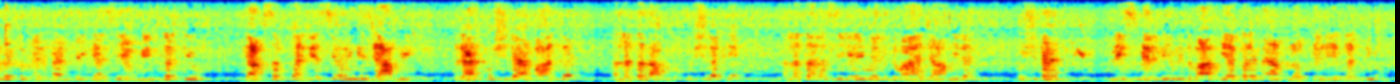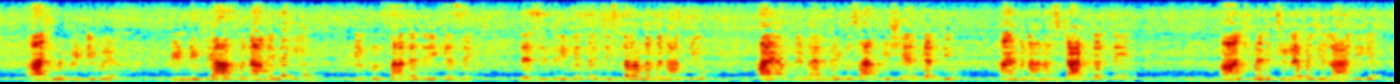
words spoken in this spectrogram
वालेकुम मेरे बहन भाई कैसे उम्मीद करती हूँ कि आप सब खैरियत से होंगे। जहाँ भी रह, खुश रहे, आबाद रहे। अल्लाह ताला आपको खुश रखे। अल्लाह ताला से यही मेरी दुआ है, जहाँ भी रहे, खुश रहे। प्लीज़ मेरे लिए भी दुआ किया करें। मैं आप लोग के लिए करती हूँ। आज मैं भिंडी पे, भिंडी प्याज बनाने लगी हूँ। बिल्कुल सादे तरीके से, देसी तरीके से जिस तरह मैं बनाती हूँ। आए अपने बहन भाई के साथ भी शेयर करती हूँ। आए बनाना स्टार्ट करते हैं। आँच मैंने चूल्हे पे जला दी है।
